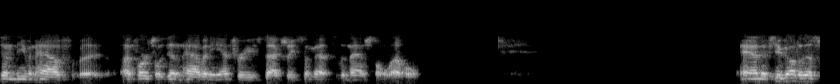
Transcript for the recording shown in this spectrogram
didn't even have, uh, unfortunately, didn't have any entries to actually submit to the national level. And if you go to this,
